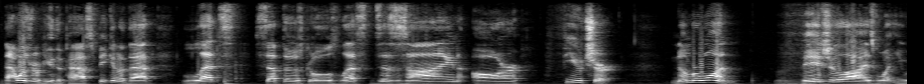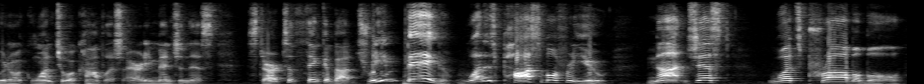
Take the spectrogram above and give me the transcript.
that was review the past. Speaking of that, let's set those goals. Let's design our future. Number one, visualize what you would want to accomplish. I already mentioned this. Start to think about, dream big. What is possible for you? Not just what's probable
